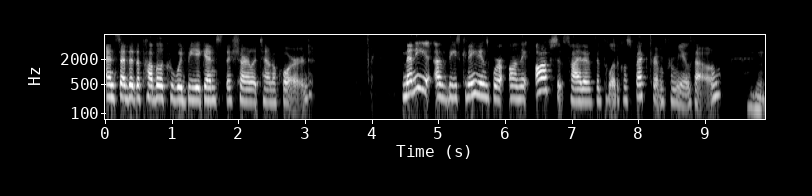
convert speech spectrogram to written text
and said that the public would be against the Charlottetown Accord. Many of these Canadians were on the opposite side of the political spectrum from you, though. Mhm.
